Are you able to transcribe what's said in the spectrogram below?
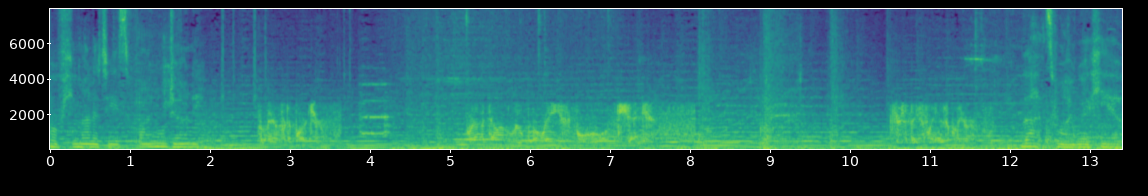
of humanity's final journey. Prepare for departure. Graviton loop array full check. Your space lane is clear. That's why we're here.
